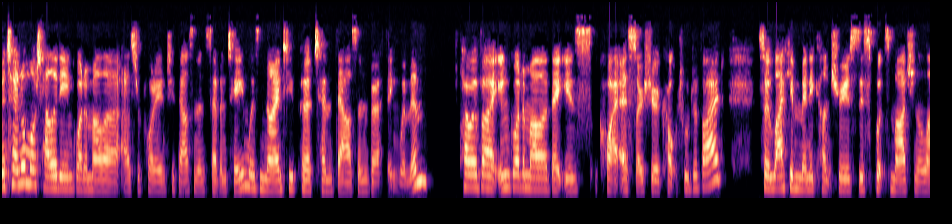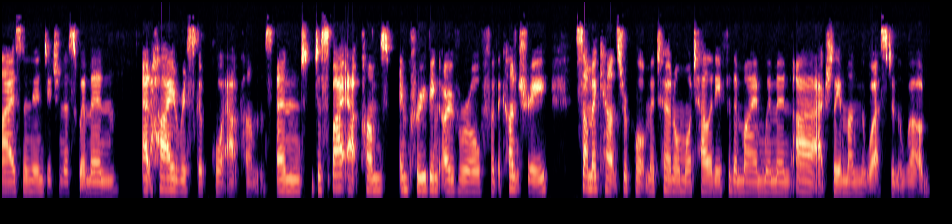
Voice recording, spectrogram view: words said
Maternal mortality in Guatemala, as reported in 2017, was 90 per 10,000 birthing women. However, in Guatemala, there is quite a socio-cultural divide. So, like in many countries, this puts marginalized and Indigenous women at high risk of poor outcomes. And despite outcomes improving overall for the country, some accounts report maternal mortality for the Mayan women are actually among the worst in the world.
